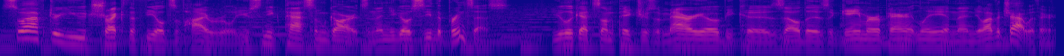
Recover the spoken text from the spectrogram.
So after you trek the fields of Hyrule, you sneak past some guards and then you go see the princess. You look at some pictures of Mario because Zelda is a gamer apparently, and then you'll have a chat with her.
